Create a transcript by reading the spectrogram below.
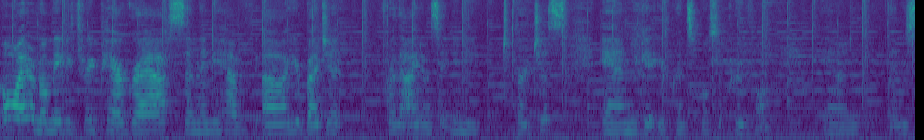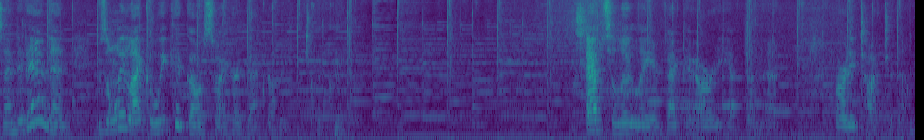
oh I don't know, maybe three paragraphs, and then you have uh, your budget for the items that you need to purchase, and you get your principal's approval, and then you send it in. And it was only like a week ago, so I heard back really quickly. Absolutely. In fact, I already have done that. I've already talked to them.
